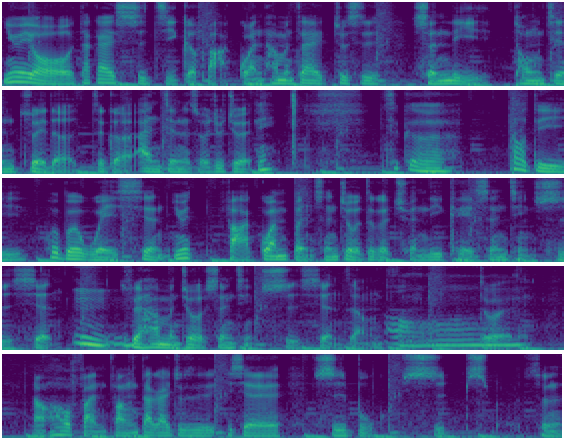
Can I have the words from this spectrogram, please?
因为有大概十几个法官，他们在就是审理通奸罪的这个案件的时候，就觉得哎，这个到底会不会违宪？因为法官本身就有这个权利可以申请释宪，嗯，所以他们就有申请释宪这样子哦，对。然后反方大概就是一些食补食什么，算了，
